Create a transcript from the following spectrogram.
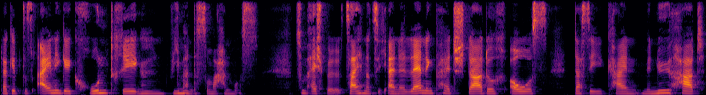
Da gibt es einige Grundregeln, wie man das so machen muss. Zum Beispiel zeichnet sich eine Landingpage dadurch aus, dass sie kein Menü hat.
